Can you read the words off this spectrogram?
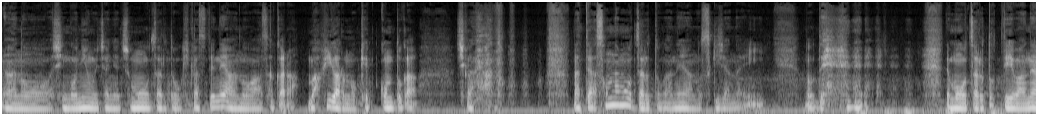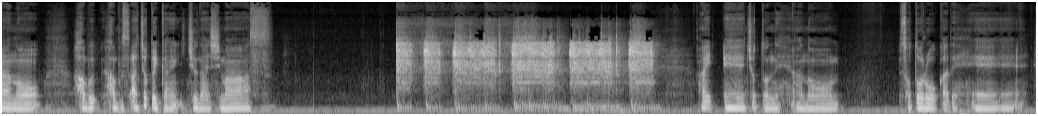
あの、シンゴニウムちゃんにはちょっとモーツァルトを聞かせてね、あの、朝から、まあ、フィガロの結婚とかしかね、あの、だってそんなモーツァルトがね、あの、好きじゃないので で、モーツァルトって言えばね、あの、ハブ、ハブス、あ、ちょっと一回中断します。はい、えー、ちょっとね、あの外廊下で、えー、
